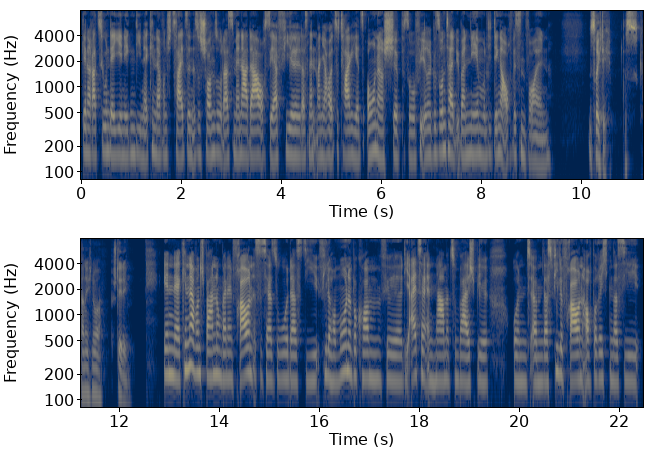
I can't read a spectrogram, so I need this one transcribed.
Generation derjenigen, die in der Kinderwunschzeit sind, ist es schon so, dass Männer da auch sehr viel, das nennt man ja heutzutage jetzt Ownership, so für ihre Gesundheit übernehmen und die Dinge auch wissen wollen. Das ist richtig. Das kann ich nur bestätigen. In der Kinderwunschbehandlung bei den Frauen ist es ja so, dass die viele Hormone bekommen für die Eizellentnahme zum Beispiel und ähm, dass viele Frauen auch berichten, dass sie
